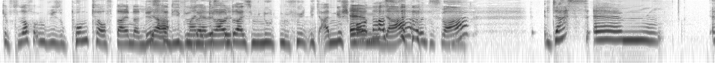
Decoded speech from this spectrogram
Gibt es noch irgendwie so Punkte auf deiner Liste, Ja, die du seit Liste. 33 Minuten gefühlt nicht angesprochen Ähm, hast? ja, und zwar, dass ähm, äh,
